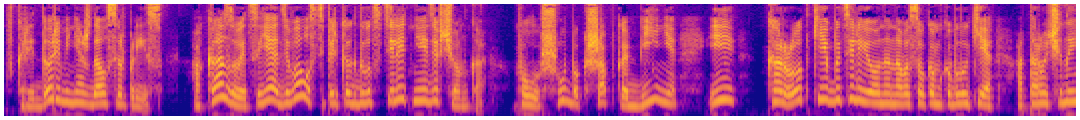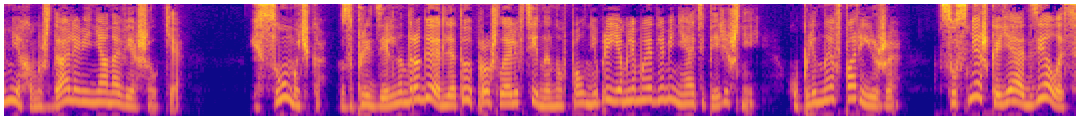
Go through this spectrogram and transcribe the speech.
В коридоре меня ждал сюрприз. Оказывается, я одевалась теперь как двадцатилетняя девчонка — полушубок, шапка бини и короткие ботильоны на высоком каблуке, отороченные мехом, ждали меня на вешалке. И сумочка, запредельно дорогая для той прошлой Алевтины, но вполне приемлемая для меня теперешней, купленная в Париже. С усмешкой я оделась,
